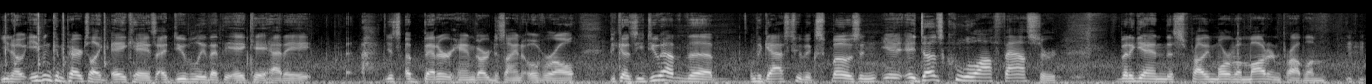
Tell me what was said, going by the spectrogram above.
you know, even compared to like AKs, I do believe that the AK had a just a better handguard design overall because you do have the the gas tube exposed and it, it does cool off faster. But again, this is probably more of a modern problem.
